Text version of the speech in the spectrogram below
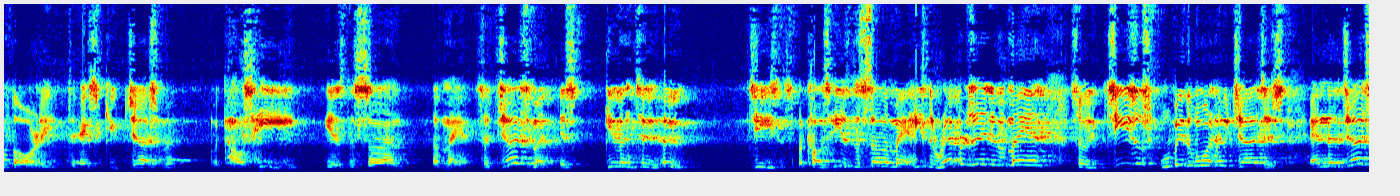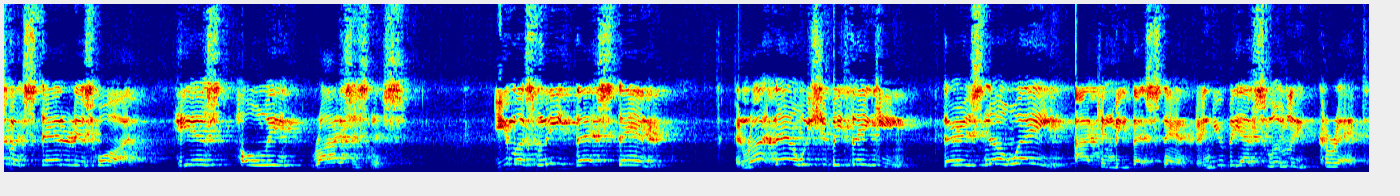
authority to execute judgment, because he is the Son of Man. So judgment is given to who? Jesus, because he is the Son of Man. He's the representative of man, so Jesus will be the one who judges. And the judgment standard is what? His holy righteousness. You must meet that standard. And right now we should be thinking, there is no way I can meet that standard. And you'd be absolutely correct.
